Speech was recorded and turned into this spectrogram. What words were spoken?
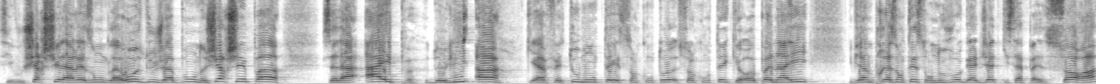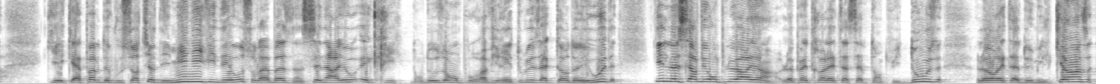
Si vous cherchez la raison de la hausse du Japon, ne cherchez pas. C'est la hype de l'IA qui a fait tout monter, sans compter, que OpenAI vient de présenter son nouveau gadget qui s'appelle Sora qui est capable de vous sortir des mini-vidéos sur la base d'un scénario écrit. Dans deux ans, on pourra virer tous les acteurs d'Hollywood. Ils ne serviront plus à rien. Le pétrole est à 78,12, l'or est à 2015,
